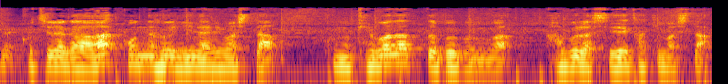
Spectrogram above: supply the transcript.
でこちら側はこんな風になりました。この毛羽立った部分は歯ブラシで描きました。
